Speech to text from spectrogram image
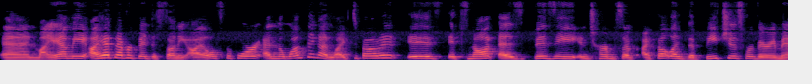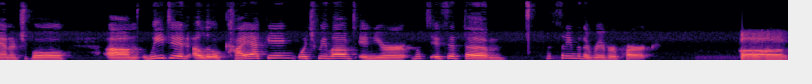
and Miami. I had never been to Sunny Isles before. And the one thing I liked about it is it's not as busy in terms of, I felt like the beaches were very manageable. Um, we did a little kayaking, which we loved in your, what is it the, what's the name of the river park? Uh,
